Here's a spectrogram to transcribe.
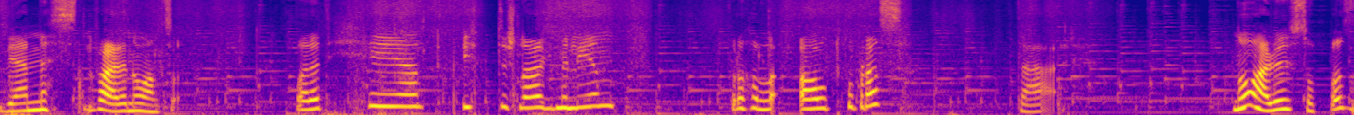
Vi er nesten ferdige nå, altså. Bare et helt ytterslag med lin for å holde alt på plass. Der. Nå er du såpass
